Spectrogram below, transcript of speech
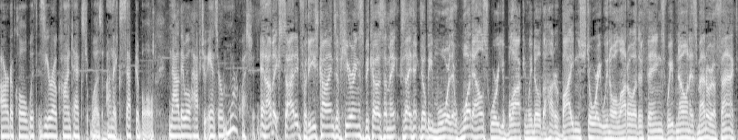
article with zero context was unacceptable. Now they will have to answer more questions. And I'm excited for these kinds of hearings because I mean, because I think there'll be more. That what else were you blocking? We know the Hunter Biden story. We know a lot of other things. We've known, as a matter of fact,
